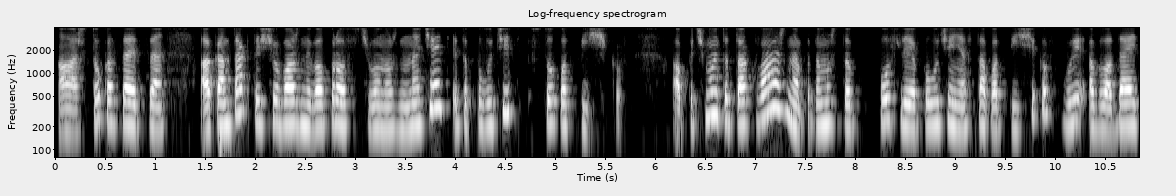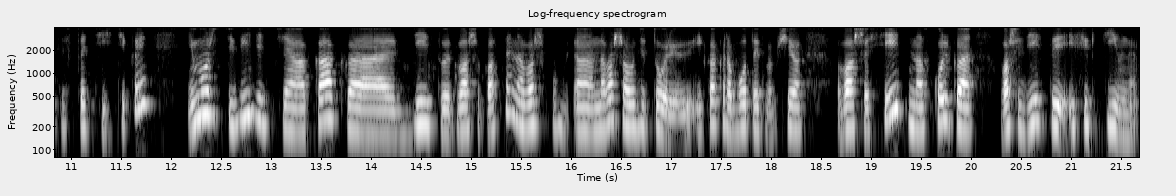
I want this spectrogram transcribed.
А что касается а, контакта, еще важный вопрос, с чего нужно начать, это получить 100 подписчиков. А почему это так важно? Потому что после получения 100 подписчиков вы обладаете статистикой и можете видеть, а, как а, действуют ваши посты на вашу, а, на вашу аудиторию и как работает вообще ваша сеть, насколько ваши действия эффективны.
